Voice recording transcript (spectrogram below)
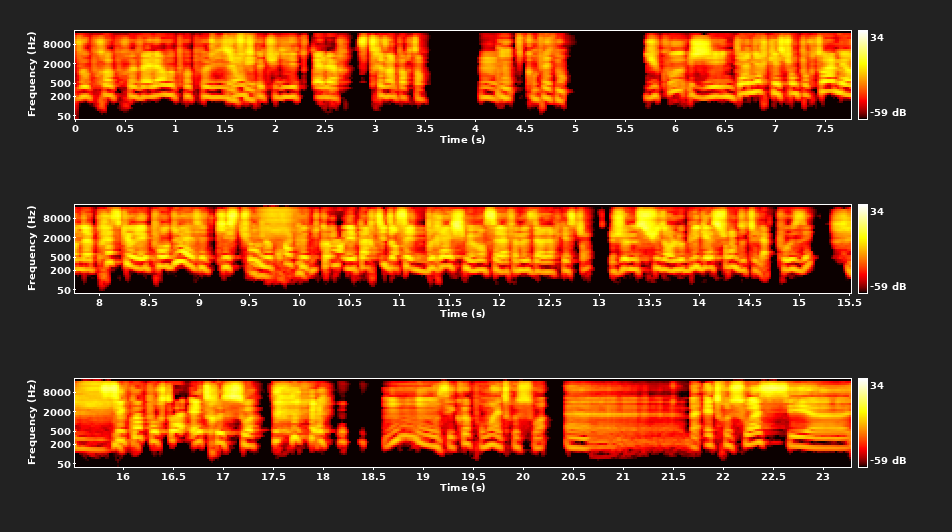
vos propres valeurs, vos propres visions, ce que tu disais tout à l'heure. C'est très important. Hmm. Mmh, complètement. Du coup, j'ai une dernière question pour toi, mais on a presque répondu à cette question. Je crois que comme on est parti dans cette brèche, mais bon, c'est la fameuse dernière question, je me suis dans l'obligation de te la poser. c'est quoi pour toi être soi? Mmh, C'est quoi pour moi être soi? Euh, bah, Être soi, c'est euh,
